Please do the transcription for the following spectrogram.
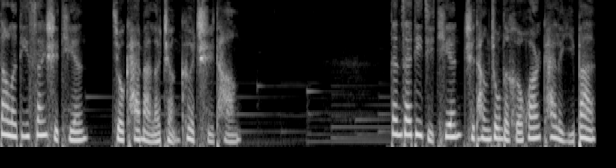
到了第三十天，就开满了整个池塘。但在第几天，池塘中的荷花开了一半？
